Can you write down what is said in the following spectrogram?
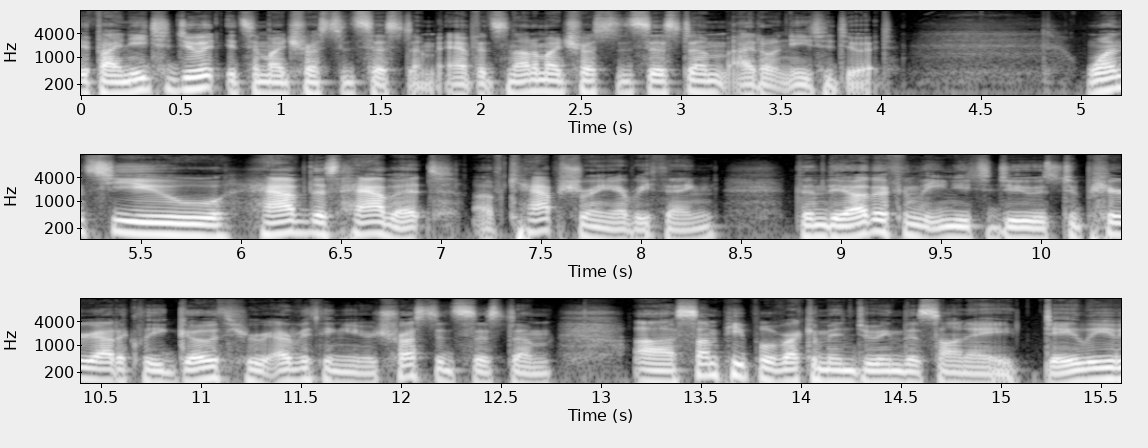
if I need to do it, it's in my trusted system. And if it's not in my trusted system, I don't need to do it. Once you have this habit of capturing everything, then the other thing that you need to do is to periodically go through everything in your trusted system. Uh, some people recommend doing this on a daily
